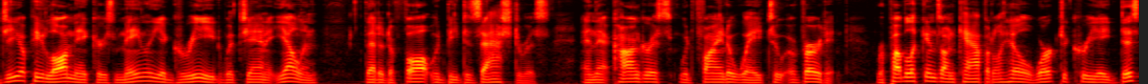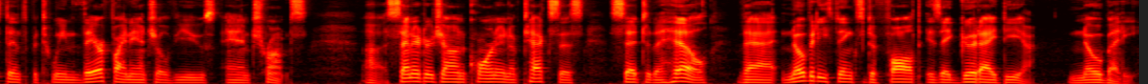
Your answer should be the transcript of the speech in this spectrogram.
GOP lawmakers mainly agreed with Janet Yellen that a default would be disastrous and that Congress would find a way to avert it. Republicans on Capitol Hill worked to create distance between their financial views and Trump's. Uh, Senator John Cornyn of Texas said to The Hill that nobody thinks default is a good idea. Nobody.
